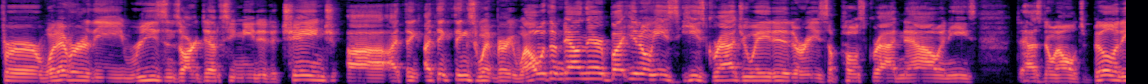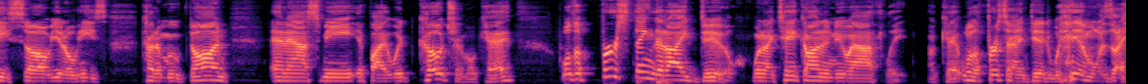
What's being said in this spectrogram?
for whatever the reasons are, Dempsey needed a change. Uh, I think I think things went very well with him down there, but you know he's he's graduated or he's a post grad now, and he's has no eligibility, so you know he's kind of moved on and asked me if I would coach him. Okay. Well, the first thing that I do when I take on a new athlete, okay. Well, the first thing I did with him was I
